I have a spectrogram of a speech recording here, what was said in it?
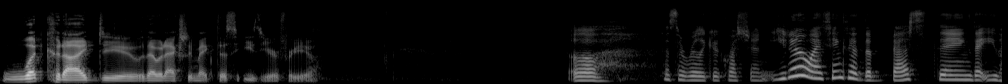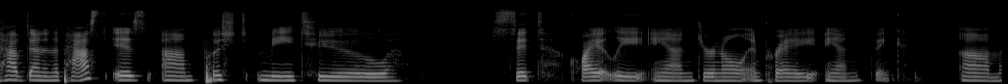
what could I do that would actually make this easier for you? Oh, that's a really good question. You know, I think that the best thing that you have done in the past is um, pushed me to sit quietly and journal and pray and think. Um,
